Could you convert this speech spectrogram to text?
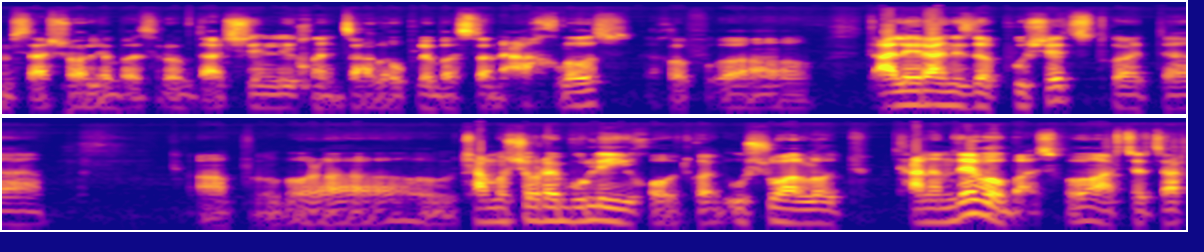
ამ საშუალებას რომ დარჩენილიყვნენ ძალაუფლებასთან ახლოს. ახლა ტალერანის და ფუშეთს თქვა და ჩამოშორებული იყო თქვა უშუალოდ თანამდებობას ხო? არც ერთ არ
